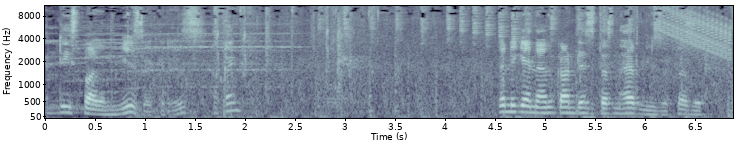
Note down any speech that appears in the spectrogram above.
At least by the music it is, I think. Then again, the underground desert doesn't have music, does it?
